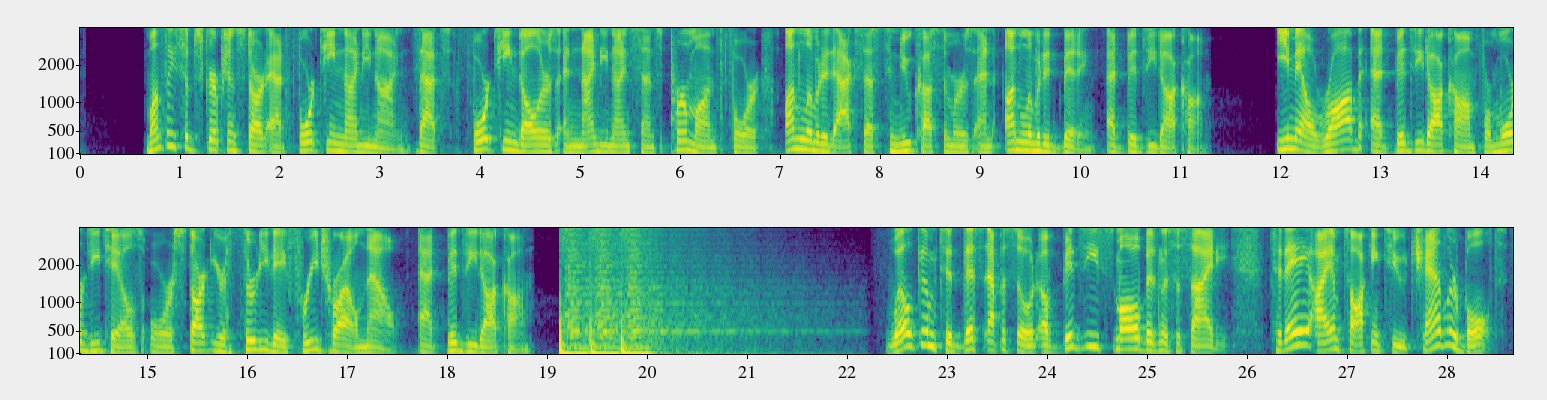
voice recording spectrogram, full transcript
Monthly subscriptions start at $14.99. That's $14.99 per month for unlimited access to new customers and unlimited bidding at bidsy.com. Email rob at bidsy.com for more details or start your 30 day free trial now at bidsy.com. Welcome to this episode of Bidsy Small Business Society. Today I am talking to Chandler Bolt.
